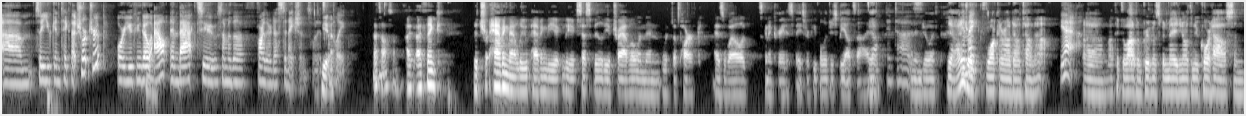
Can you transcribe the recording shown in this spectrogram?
um, so you can take that short trip or you can go Yeah. out and back to some of the farther destinations when it's Yeah. complete That's awesome. I, I think the tr- having that loop, having the the accessibility of travel, and then with the park as well, it's going to create a space for people to just be outside Yeah. it does. and does enjoy. Yeah, I It enjoy makes- walking around downtown now. Yeah Um, I think a lot of improvements have been made, you know, with the new courthouse and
